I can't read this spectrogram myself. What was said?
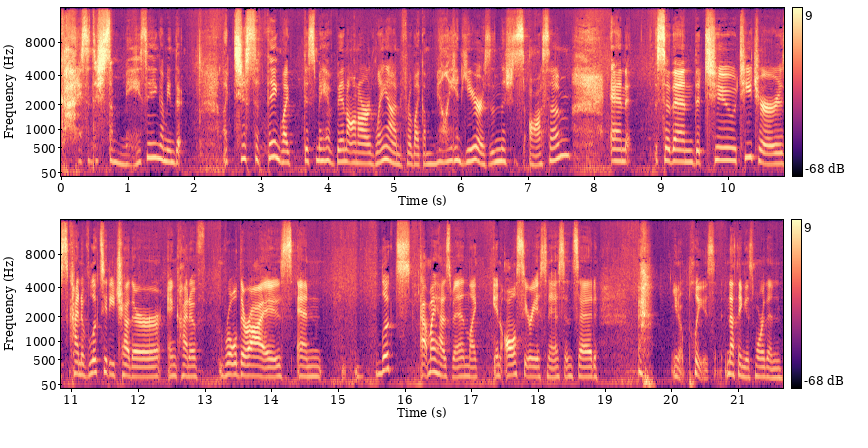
god isn't this just amazing? I mean the, like just to think like this may have been on our land for like a million years. Isn't this just awesome? And so then the two teachers kind of looked at each other and kind of rolled their eyes and looked at my husband like in all seriousness and said you know please nothing is more than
